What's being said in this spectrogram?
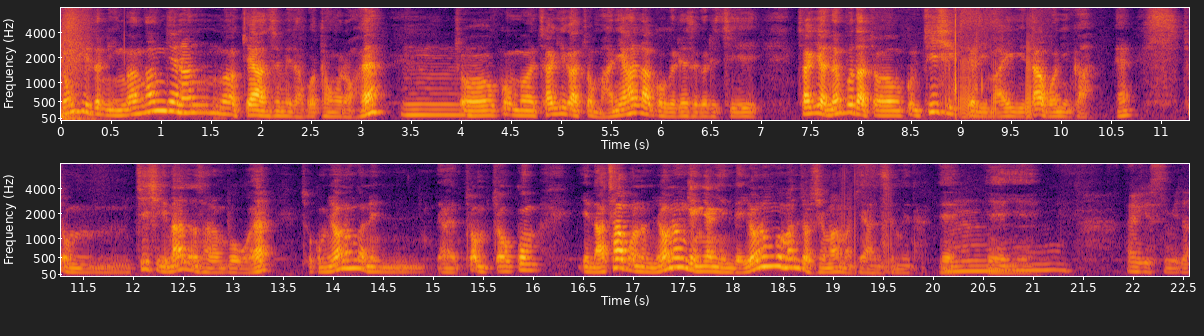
용띠들은 인간관계는 뭐 괜찮습니다. 보통으로. 예? 음, 조금 뭐 자기가 좀 많이 하려고 그래서 그렇지 자기가 너보다 조금 지식들이 많이 있다 보니까 예? 좀 지식이 낮은 사람 보고 예? 조금 요런 거는 예, 좀 조금 이 낮춰보는 요런 경향인데 요런 것만 조심하면 괜찮습니다. 예, 음, 예, 예. 알겠습니다.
